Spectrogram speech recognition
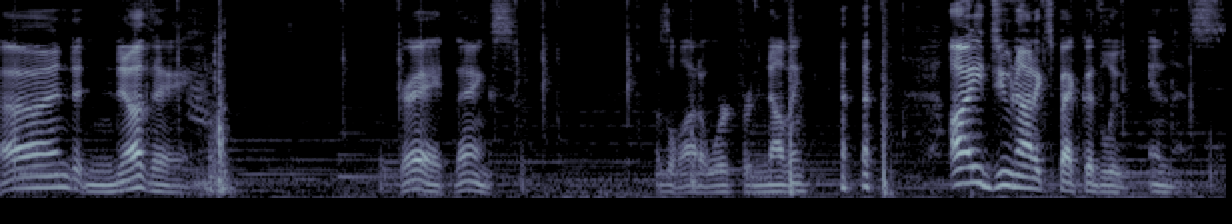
And nothing. Great, thanks. That was a lot of work for nothing. I do not expect good loot in this.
